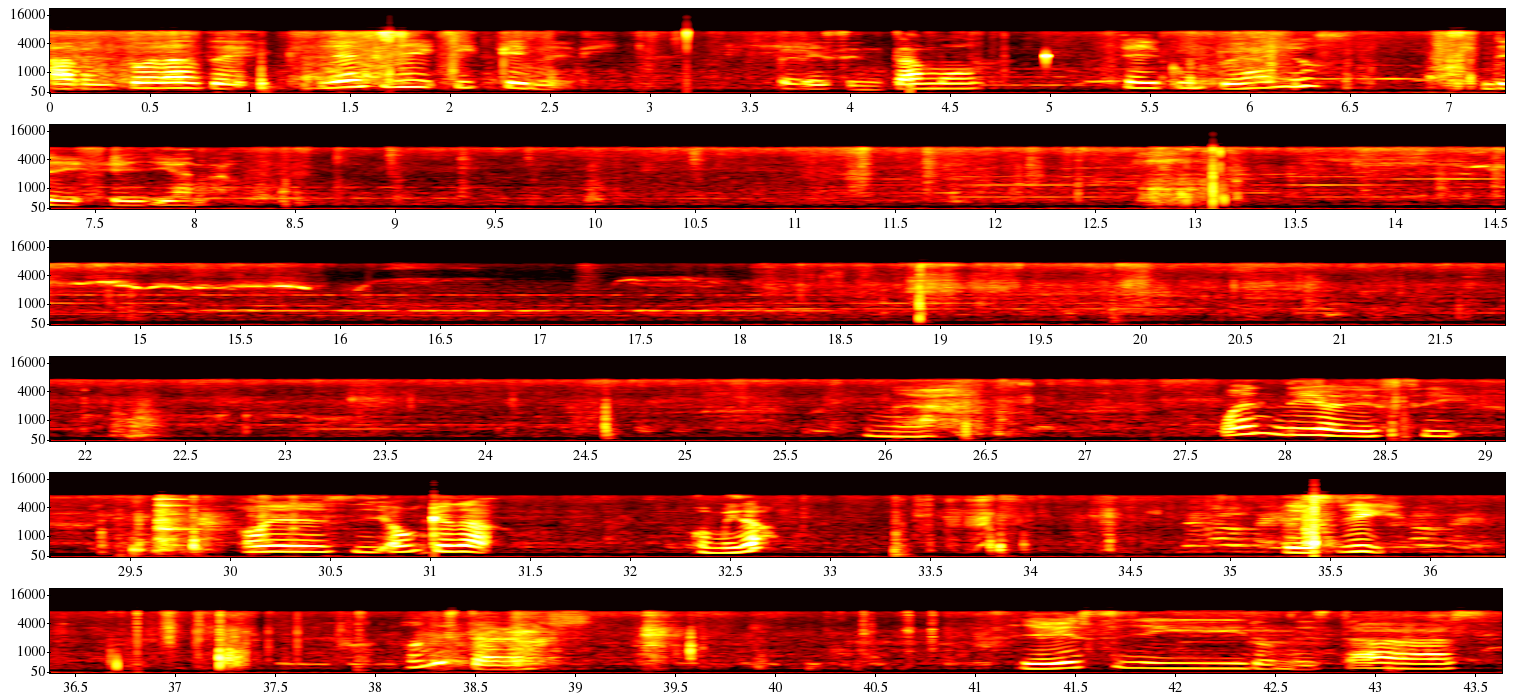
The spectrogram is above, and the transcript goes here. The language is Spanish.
aventuras de Leslie y Kennedy. Presentamos el cumpleaños de Eliana. Buen día, Leslie. Leslie, ¿aún queda comida? Leslie, ¿dónde estás? Leslie, ¿dónde estás?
